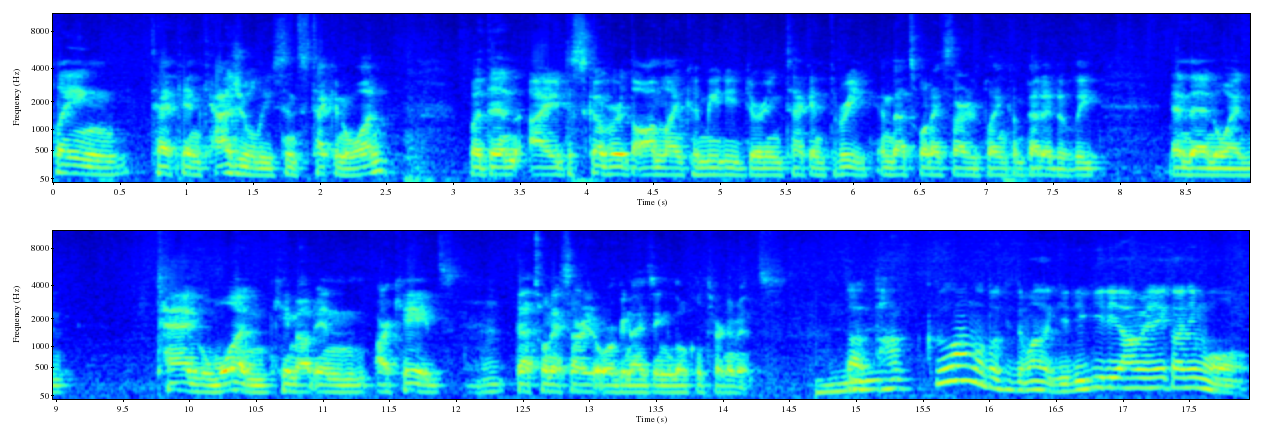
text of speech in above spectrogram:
playing Tekken casually since Tekken 1, but then I discovered the online community during Tekken 3, and that's when I started playing competitively. And then when Tag 1 came out in arcades, that's when I started organizing local tournaments. だからタッグワンの時ってまだギリギリアメリカにも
